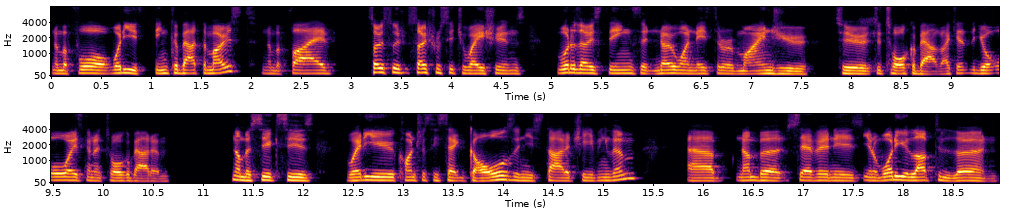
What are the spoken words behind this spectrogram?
Number four, what do you think about the most? Number five, social social situations. What are those things that no one needs to remind you to to talk about? Like you're always going to talk about them. Number six is where do you consciously set goals and you start achieving them? Uh, number seven is, you know, what do you love to learn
